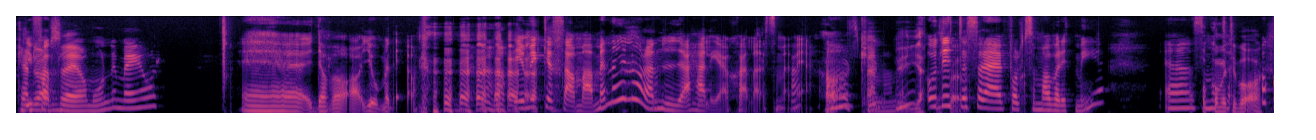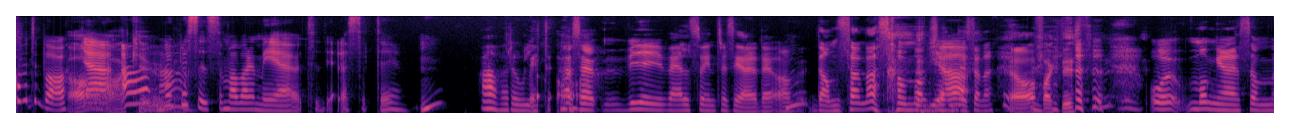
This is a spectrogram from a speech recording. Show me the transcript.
Kan du avslöja om hon är med i år? Eh, jag var, jo men det Det är mycket samma, men det är några nya härliga själar som är med. Ja, spännande. Det är Och lite sådär folk som har varit med. eh, som Och kommit tillbaka. Och kommit tillbaka. Ah, ja, kul. ja, precis, som har varit med tidigare. Så att det, mm. Ja, vad roligt. Alltså, vi är ju väl så intresserade av dansarna som av Mm. Ja. kändisarna. Ja, faktiskt. Och många som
